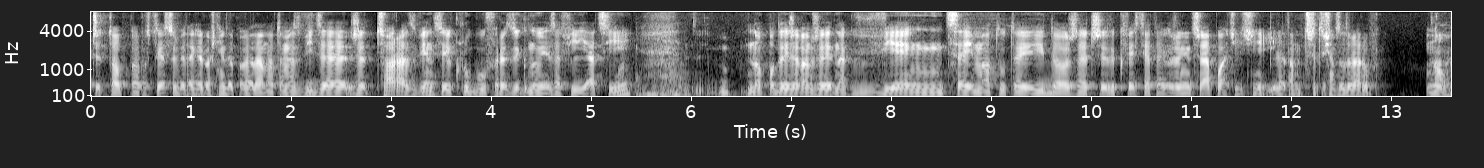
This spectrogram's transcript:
czy to po prostu ja sobie tak jakoś nie dopowiadam. Natomiast widzę, że coraz więcej klubów rezygnuje z afiliacji. No podejrzewam, że jednak więcej ma tutaj do rzeczy kwestia tego, że nie trzeba płacić nie, ile tam 3000 dolarów? No,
